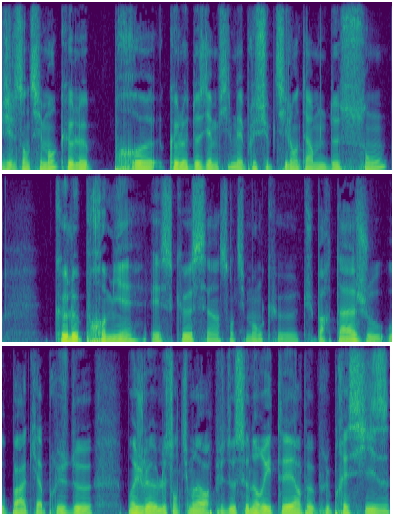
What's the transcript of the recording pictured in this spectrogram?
J'ai le sentiment que le, que le deuxième film est plus subtil en termes de son que le premier. Est-ce que c'est un sentiment que tu partages ou, pas Qu'il y a plus de. Moi, j'ai le, sentiment d'avoir plus de sonorité un peu plus précise,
